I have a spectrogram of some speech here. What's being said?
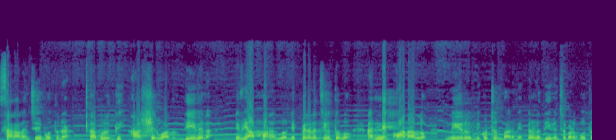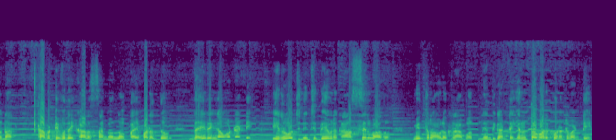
సరళం చేయబోతున్నాడు. అభివృద్ధి ఆశీర్వాదం దీవెన నీ వ్యాపారంలో నీ పిల్లల జీవితంలో అన్ని కోణాల్లో మీరు మీ కుటుంబాన్ని మీ పిల్లలు దీవించబడబోతున్నారు. కాబట్టి ఉదయకాల సమయంలో భయపడద్దు ధైర్యంగా ఉండండి. ఈ రోజు నుంచి దేవునికి ఆశీర్వాదం మీ త్రావులకు రాబోతుంది. ఎందుకంటే ఇంతవరకు ఉన్నటువంటి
